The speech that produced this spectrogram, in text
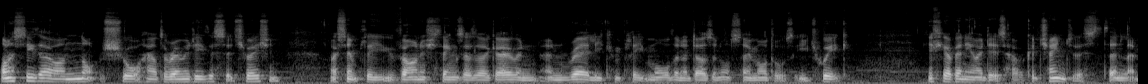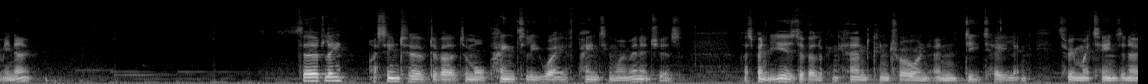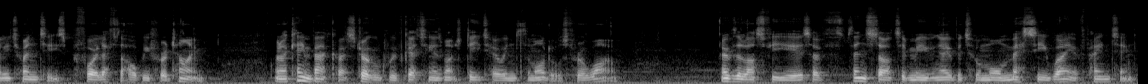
Honestly though, I'm not sure how to remedy this situation, I simply varnish things as I go and, and rarely complete more than a dozen or so models each week. If you have any ideas how I could change this, then let me know. Thirdly, I seem to have developed a more painterly way of painting my miniatures. I spent years developing hand control and, and detailing through my teens and early 20s before I left the hobby for a time. When I came back, I struggled with getting as much detail into the models for a while. Over the last few years, I've then started moving over to a more messy way of painting.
